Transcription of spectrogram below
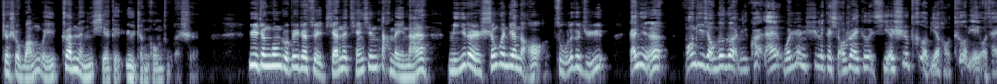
这是王维专门写给玉真公主的诗。玉真公主被这嘴甜的甜心大美男迷得神魂颠倒，组了个局，赶紧。皇帝小哥哥，你快来！我认识了个小帅哥，写诗特别好，特别有才，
